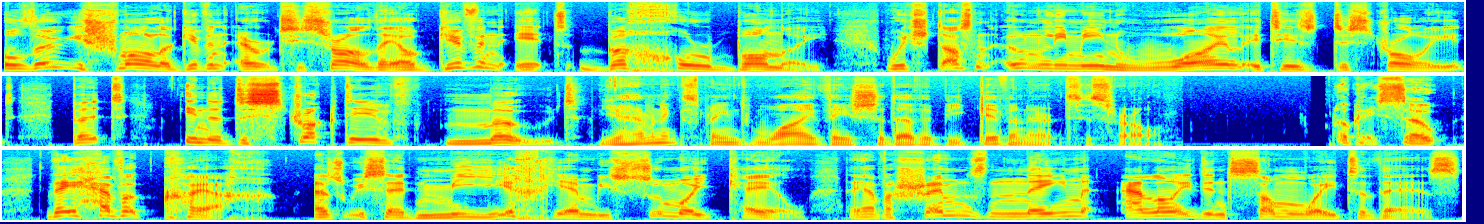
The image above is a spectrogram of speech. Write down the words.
although Yishmael are given Eretz Yisrael, they are given it b'churbonoi, which doesn't only mean while it is destroyed, but in a destructive mode. You haven't explained why they should ever be given Eretz Yisrael. Okay, so they have a koyach, as we said, miyichye misumoy kale. They have Hashem's name allied in some way to theirs.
